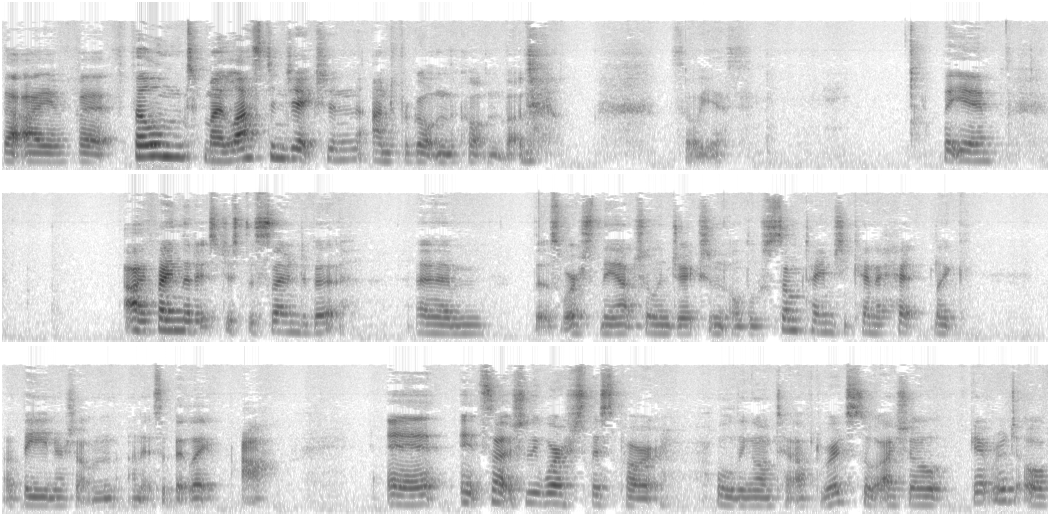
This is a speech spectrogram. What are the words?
that I have uh, filmed my last injection and forgotten the cotton bud. so yes. But yeah, I find that it's just the sound of it um, that's worse than the actual injection, although sometimes you kind of hit like a vein or something and it's a bit like, ah. Uh, it's actually worse this part, holding on to afterwards, so I shall get rid of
